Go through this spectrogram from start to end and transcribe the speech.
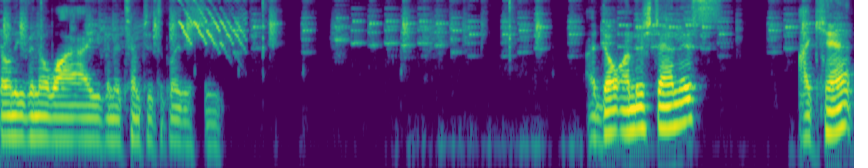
don't even know why I even attempted to play this shit. I don't understand this. I can't.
